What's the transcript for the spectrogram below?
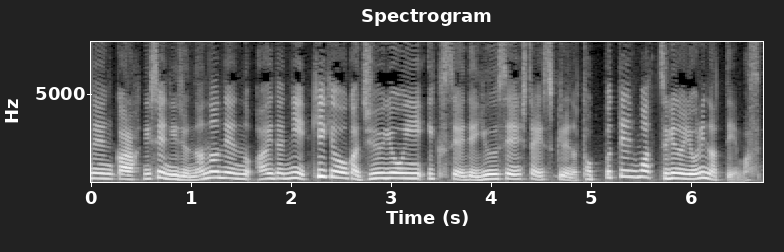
年から2027年の間に企業が従業員育成で優先したいスキルのトップ10は次のようになっています。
